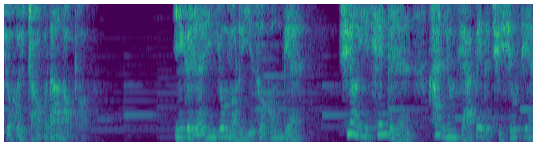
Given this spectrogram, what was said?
就会找不到老婆。一个人拥有了一座宫殿，需要一千个人汗流浃背的去修建。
